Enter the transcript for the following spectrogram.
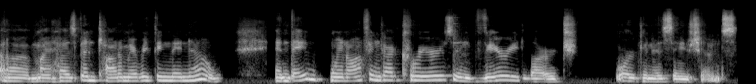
uh, my husband taught them everything they know. And they went off and got careers in very large organizations,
